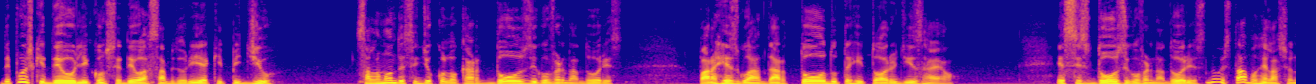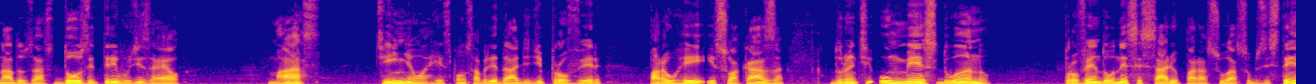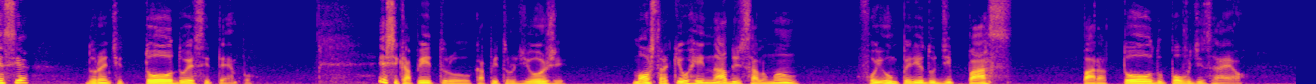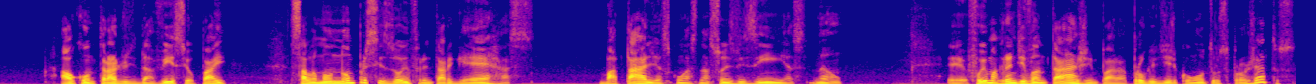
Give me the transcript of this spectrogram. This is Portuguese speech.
Depois que Deus lhe concedeu a sabedoria que pediu, Salomão decidiu colocar doze governadores para resguardar todo o território de Israel. Esses doze governadores não estavam relacionados às doze tribos de Israel, mas tinham a responsabilidade de prover para o rei e sua casa durante um mês do ano, provendo o necessário para a sua subsistência durante todo esse tempo. Esse capítulo, o capítulo de hoje, mostra que o reinado de Salomão foi um período de paz para todo o povo de Israel. Ao contrário de Davi, seu pai, Salomão não precisou enfrentar guerras, batalhas com as nações vizinhas, não. É, foi uma grande vantagem para progredir com outros projetos,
